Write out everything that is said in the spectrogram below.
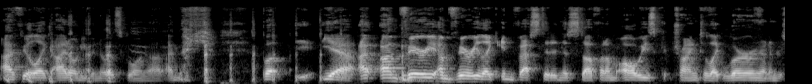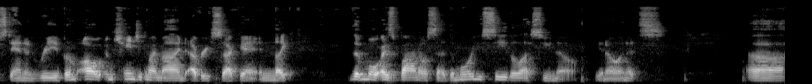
I feel like I don't even know what's going on. I'm, but yeah, I, I'm very, I'm very like invested in this stuff, and I'm always trying to like learn and understand and read. But I'm, all, I'm changing my mind every second, and like the more, as Bono said, the more you see, the less you know. You know, and it's uh,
